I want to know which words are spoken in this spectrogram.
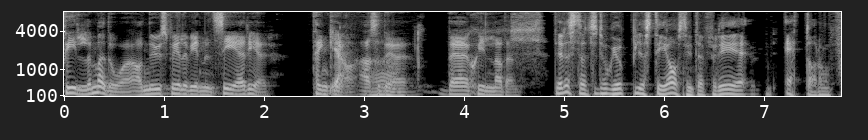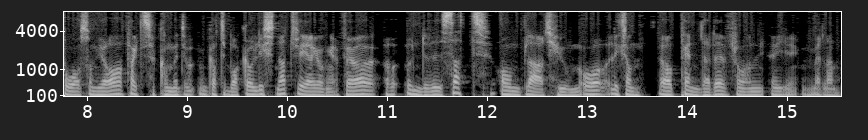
filmer då, ja, nu spelar vi in en serie. Tänker ja. jag. Alltså det, det är skillnaden. Det är lustigt att du tog upp just det avsnittet, för det är ett av de få som jag faktiskt har kommit, gått tillbaka och lyssnat flera gånger. För jag har undervisat om bland annat Hume och liksom, jag pendlade från, eh, mellan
